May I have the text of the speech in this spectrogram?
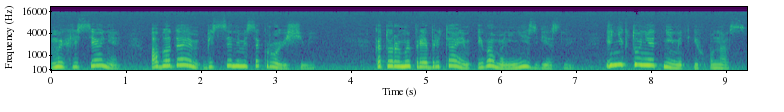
Мы, христиане, обладаем бесценными сокровищами, которые мы приобретаем, и вам они неизвестны, и никто не отнимет их у нас.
